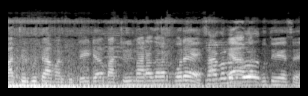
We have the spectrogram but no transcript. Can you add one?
বাচ্চুর পুঁতে আমার পুঁতে এটা বাচ্চুই মারা যাওয়ার পরে আমার পুঁতে গেছে।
